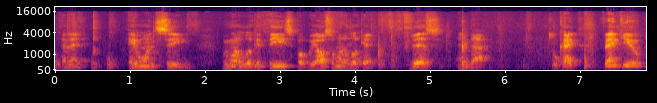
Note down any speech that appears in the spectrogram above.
and then A1C. We want to look at these, but we also want to look at this and that. Okay, thank you.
